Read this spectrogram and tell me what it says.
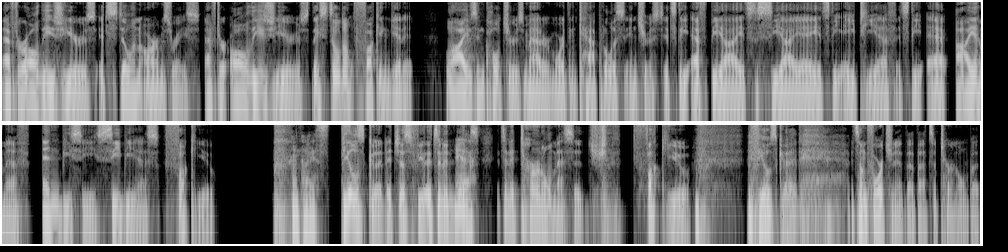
After all these years, it's still an arms race. After all these years, they still don't fucking get it. Lives and cultures matter more than capitalist interest. It's the FBI, it's the CIA, it's the ATF, it's the IMF, NBC, CBS. Fuck you nice. feels good. It just feels it's an Yeah. it's it's an eternal message. Fuck you. It feels good. It's unfortunate that that's eternal, but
